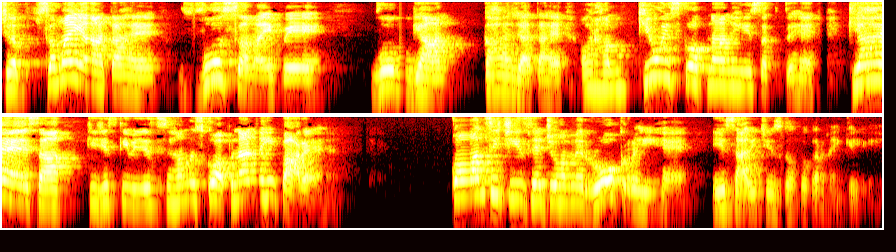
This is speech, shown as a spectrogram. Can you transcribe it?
जब समय आता है, वो समय पे वो ज्ञान कहा जाता है। और हम क्यों इसको अपना नहीं सकते हैं? क्या है ऐसा कि जिसकी वजह से हम इसको अपना नहीं पा रहे हैं? कौन सी चीज़ है जो हमें रोक रही है ये सारी चीज़ों को करने के लिए?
